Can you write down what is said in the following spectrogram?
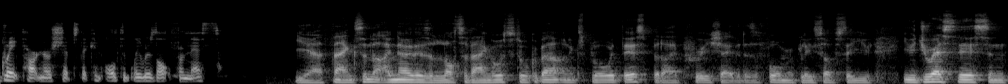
great partnerships that can ultimately result from this. Yeah, thanks. And I know there's a lot of angles to talk about and explore with this, but I appreciate that as a former police officer, you you address this, and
